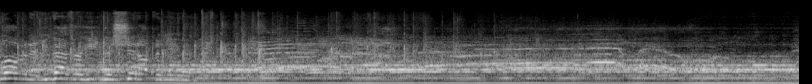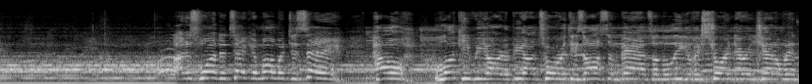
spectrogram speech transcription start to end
Loving it. You guys are heating this shit up in here. I just wanted to take a moment to say how lucky we are to be on tour with these awesome bands on the League of Extraordinary Djentlemen.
